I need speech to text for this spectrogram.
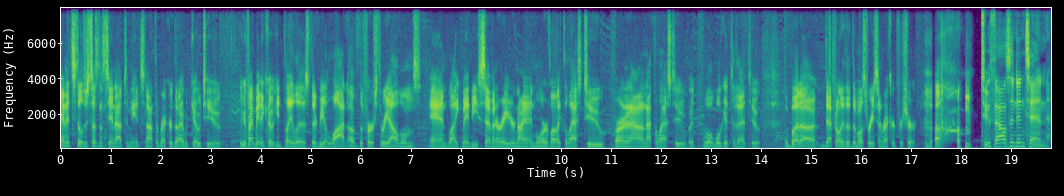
and it still just doesn't stand out to me. It's not the record that I would go to. Like if I made a Coheed playlist, there'd be a lot of the first three albums and like maybe seven or eight or nine more of like the last two, or no, not the last two, but we'll we'll get to that too. But uh, definitely the, the most recent record for sure. Um, 2010,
